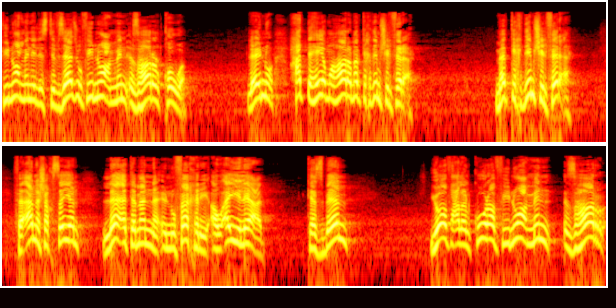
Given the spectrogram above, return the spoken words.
في نوع من الاستفزاز وفي نوع من إظهار القوة. لأنه حتى هي مهارة ما بتخدمش الفرقة. ما بتخدمش الفرقة. فأنا شخصيا لا أتمنى إنه فخري أو أي لاعب كسبان يقف على الكورة في نوع من إظهار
